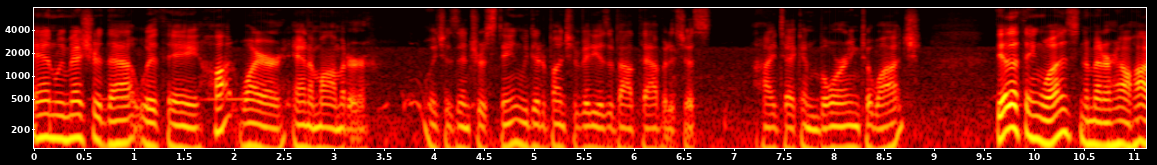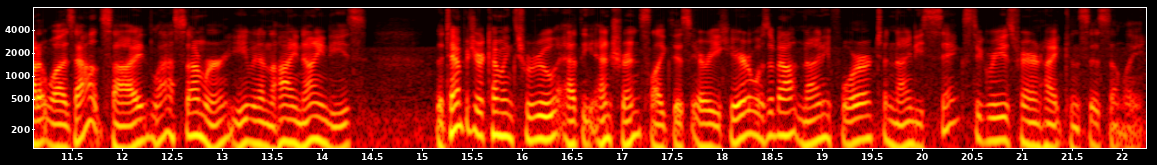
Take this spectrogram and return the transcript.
And we measured that with a hot wire anemometer, which is interesting. We did a bunch of videos about that, but it's just high tech and boring to watch. The other thing was, no matter how hot it was outside, last summer, even in the high 90s, the temperature coming through at the entrance, like this area here, was about 94 to 96 degrees Fahrenheit consistently.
